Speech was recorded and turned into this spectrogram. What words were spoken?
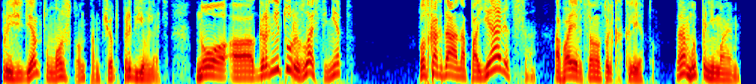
президенту может он там что-то предъявлять. Но э, гарнитуры власти нет. Вот когда она появится, а появится она только к лету, да, мы понимаем,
